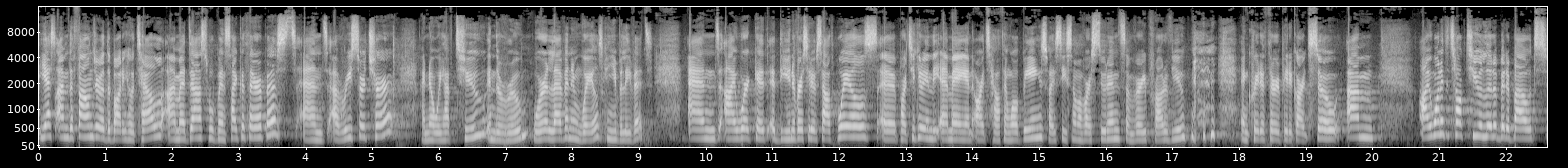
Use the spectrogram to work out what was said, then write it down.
yes, I'm the founder of the Body Hotel. I'm a dance movement psychotherapist and a researcher. I know we have two in the room. We're 11 in Wales, can you believe it? And I work at, at the University of South Wales, uh, particularly in the MA in Arts, Health and Wellbeing. So I see some of our students. I'm very proud of you and creative therapeutic arts. So um, I wanted to talk to you a little bit about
